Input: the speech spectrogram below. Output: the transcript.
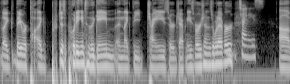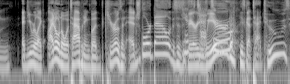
like they were t- like just putting into the game in like the Chinese or Japanese versions or whatever. Chinese. Um and you were like, I don't know what's happening, but Kiro's an edge lord now. This is He has a very weird. He's got tattoos.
